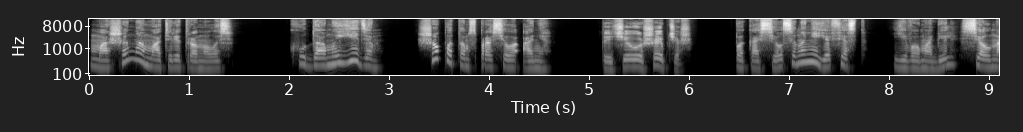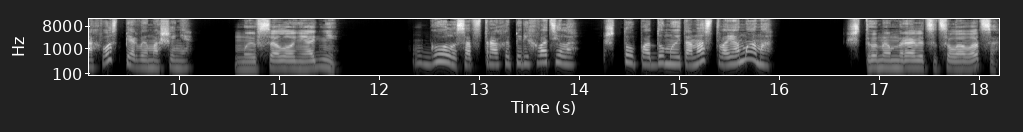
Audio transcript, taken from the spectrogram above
машина матери тронулась. «Куда мы едем?» — шепотом спросила Аня. «Ты чего шепчешь?» Покосился на нее Фест. Его мобиль сел на хвост первой машине. «Мы в салоне одни». Голос от страха перехватило. «Что подумает о нас твоя мама?» «Что нам нравится целоваться?»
